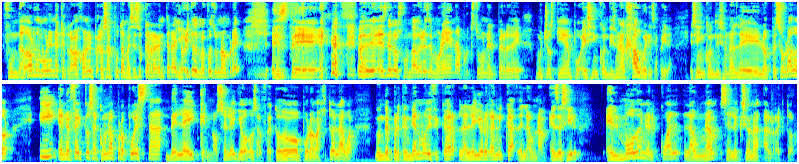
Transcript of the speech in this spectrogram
fundador de Morena, que trabajó en el... O sea, puta, me sé su carrera entera y ahorita se me fue su nombre. Este, es de los fundadores de Morena porque estuvo en el PRD muchos tiempo, es incondicional, Hauger se apellida, es incondicional de López Obrador. Y en efecto sacó una propuesta de ley que no se leyó, o sea, fue todo por abajito del agua, donde pretendían modificar la ley orgánica de la UNAM, es decir, el modo en el cual la UNAM selecciona al rector.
